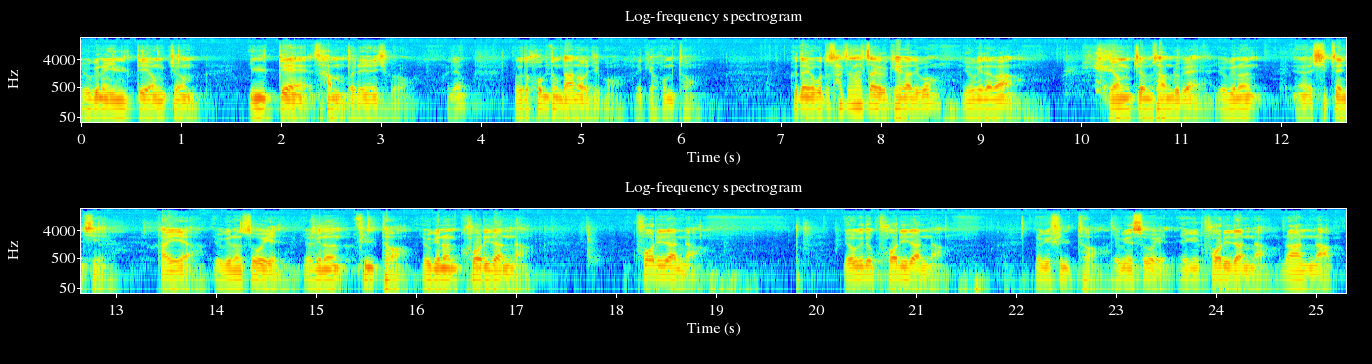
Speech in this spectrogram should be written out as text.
여기는 1대 0. 1대 3. 뭐 이런 식으로. 그죠? 여기도 홈통 다 넣어지고 이렇게 홈통. 그다음 요것도 살짝 살짝 이렇게 해 가지고 여기다가 0.3 루베. 여기는 10cm 다이아. 여기는 소일. 여기는 필터. 여기는 퀄이란 락. 퀄이란 락. 여기도 퀄이란 락. 여기 필터. 여기 소일. 여기 퀄이란 락. 란 락.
